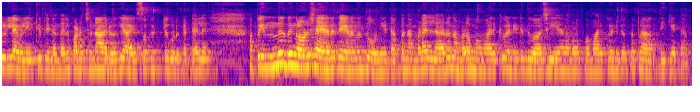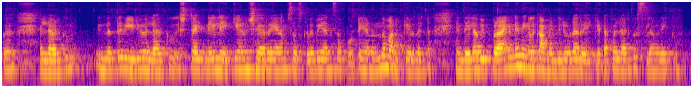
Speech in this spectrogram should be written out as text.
ഒരു ലെവലിലേക്ക് എത്തിയത്. എന്തായാലും പഠിച്ചോണ്ട് ആരോഗ്യ ആയുസൊക്കെ ഇട്ട് കൊടുക്കട്ടെ അല്ലേ? അപ്പോൾ ഇന്ന് ഇത് നിങ്ങളോട് ഷെയർ ചെയ്യണമെന്ന് തോന്നിയിട്ട്. അപ്പോൾ നമ്മളെല്ലാവരും നമ്മളെ ഉമ്മമാർക്ക് വേണ്ടിയിട്ട് ദുവാ ചെയ്യുക നമ്മളെ ഉപ്പമാർക്ക് വേണ്ടിയിട്ടൊക്കെ പ്രാർത്ഥിക്കട്ടെ. അപ്പോൾ എല്ലാവർക്കും ഇന്നത്തെ വീഡിയോ എല്ലാവർക്കും ഇഷ്ടമായിട്ടുണ്ടെങ്കിൽ ലൈക്ക് ചെയ്യാനും ഷെയർ ചെയ്യാനും സബ്സ്ക്രൈബ് ചെയ്യാനും സപ്പോർട്ട് ചെയ്യാനൊന്നും മറക്കരുത് കേട്ടോ. എന്തെങ്കിലും അഭിപ്രായം ഉണ്ടെങ്കിൽ നിങ്ങൾ കമന്റിലൂടെ അറിയിക്കട്ടെ. അപ്പോൾ എല്ലാവർക്കും അസ്സാം വലൈക്കും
